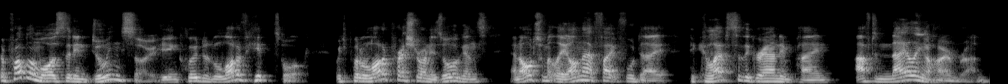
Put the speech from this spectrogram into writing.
The problem was that in doing so, he included a lot of hip torque, which put a lot of pressure on his organs, and ultimately, on that fateful day, he collapsed to the ground in pain after nailing a home run,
